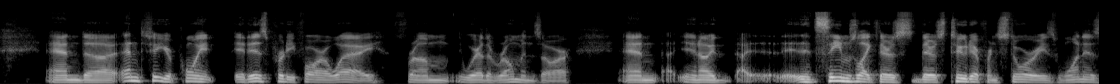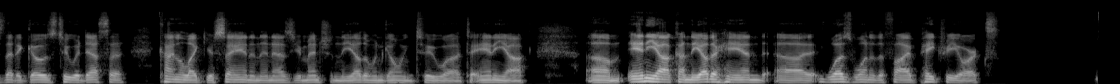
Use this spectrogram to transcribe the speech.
And uh, and to your point, it is pretty far away from where the Romans are and uh, you know it, seems like there's there's two different stories. One is that it goes to edessa kind of like you're saying and then as you mentioned the other one going to uh, to antioch. Um, antioch on the other hand uh, was one of the five patriarchs.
